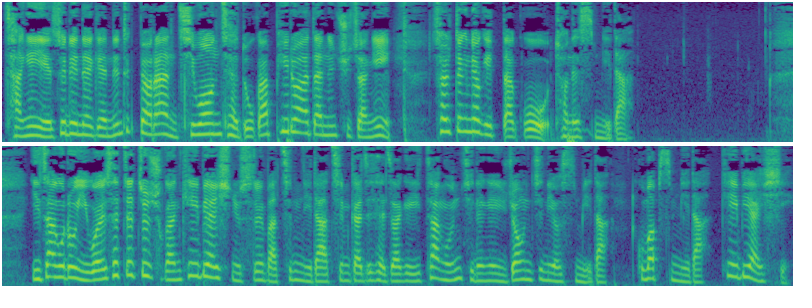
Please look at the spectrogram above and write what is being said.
장애 예술인에게는 특별한 지원 제도가 필요하다는 주장이 설득력 있다고 전했습니다. 이상으로 2월 셋째 주 주간 KBIC 뉴스를 마칩니다. 지금까지 제작의 이창훈, 진행의 유정진이었습니다. 고맙습니다. KBIC.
